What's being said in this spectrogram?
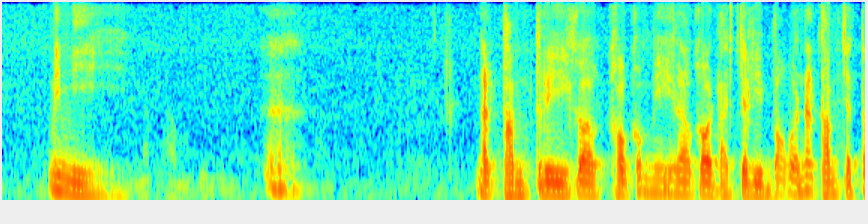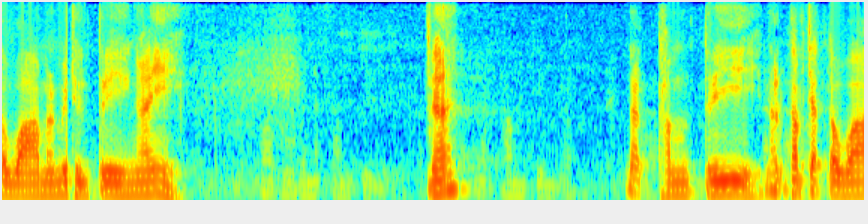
ๆไม่มีนักธรรมตรีก็เขาก็มีแล้วก็ดัดจริตบอกว่านักธรรมจัตวามันไม่ถึงตรีไงนะนักธรรมตรี นักธรรมจัตวา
